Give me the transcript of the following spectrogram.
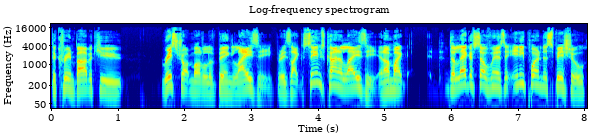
the Korean barbecue restaurant model of being lazy, but he's like, seems kind of lazy. And I'm like, the lack of self awareness at any point in the special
